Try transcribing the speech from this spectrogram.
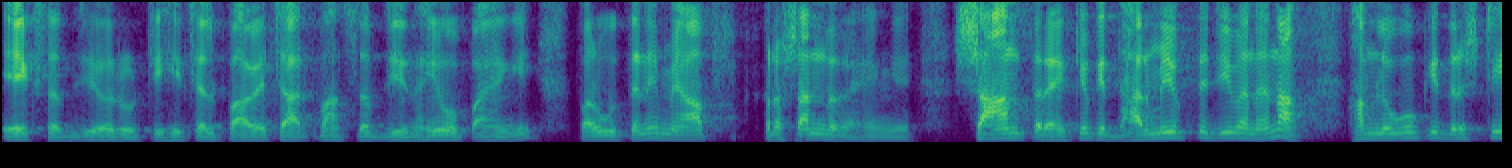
एक सब्ज़ी और रोटी ही चल पावे, चार पाँच सब्ज़ी नहीं हो पाएँगी, पर उतने में आप प्रसन्न रहेंगे, शांत रहेंगे क्योंकि धर्मयुक्त जीवन है ना, हम लोगों की दृष्टि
